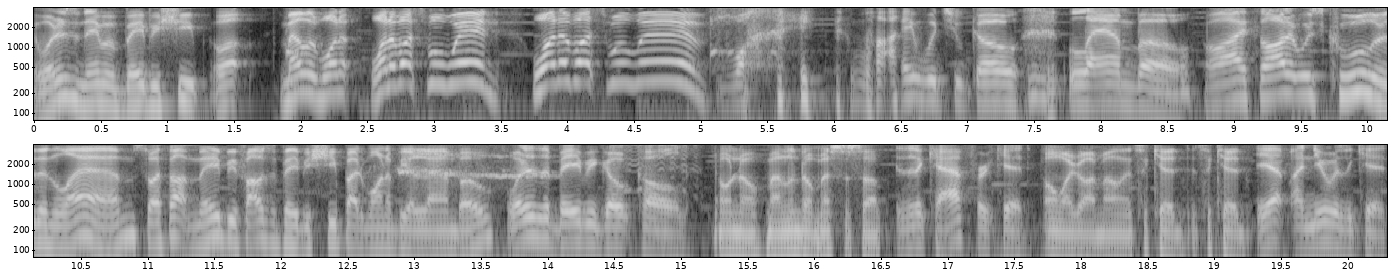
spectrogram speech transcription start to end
What is the name of baby sheep? Well, Melon, one, one of us will win. One of us will live. Why? Why would you go Lambo? Well, I thought it was cooler than lamb, so I thought maybe if I was a baby sheep, I'd want to be a Lambo. What is a baby goat called? Oh no, Melon, don't mess this up. Is it a calf or a kid? Oh my god, Melon, it's a kid. It's a kid. Yep, I knew it was a kid.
